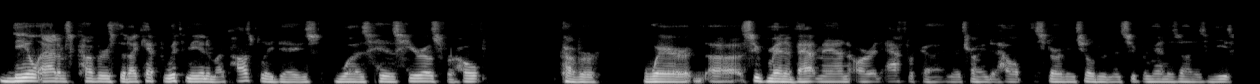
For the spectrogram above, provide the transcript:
Neal Adams covers that I kept with me into my cosplay days was his Heroes for Hope cover, where uh, Superman and Batman are in Africa and they're trying to help the starving children, and Superman is on his knees.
